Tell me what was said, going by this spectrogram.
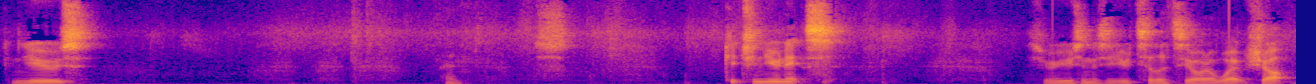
you can use. And kitchen units. So you're using as a utility or a workshop.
